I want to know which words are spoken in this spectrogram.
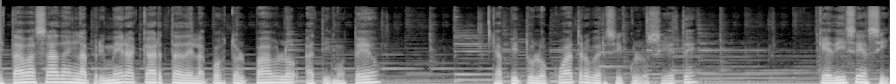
Está basada en la primera carta del apóstol Pablo a Timoteo, capítulo 4, versículo 7, que dice así.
